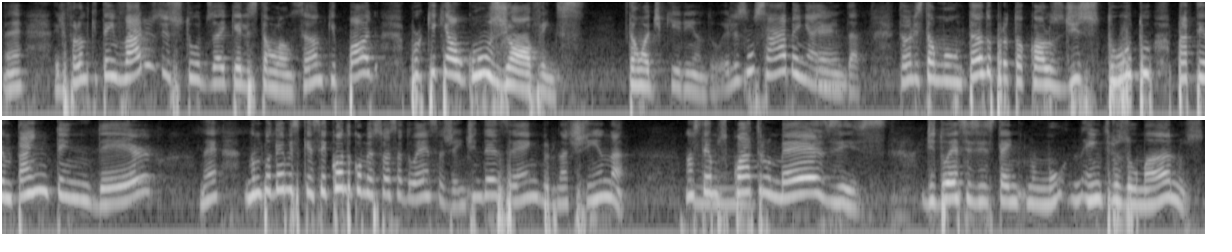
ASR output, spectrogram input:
né? Ele falando que tem vários estudos aí que eles estão lançando que pode. Por que, que alguns jovens estão adquirindo? Eles não sabem ainda. Então, eles estão montando protocolos de estudo para tentar entender. Né? Não podemos esquecer quando começou essa doença, gente, em dezembro, na China. Nós temos quatro meses de doença existente no entre os humanos.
